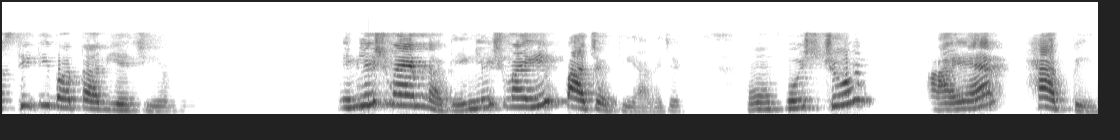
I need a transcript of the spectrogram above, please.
સ્થિતિ બતાવીએ છીએ. ઇંગ્લિશમાં એમ નથી, ઇંગ્લિશમાં એ પાછળથી આવે છે. હું ખુશ છું આઈ એમ હેપી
